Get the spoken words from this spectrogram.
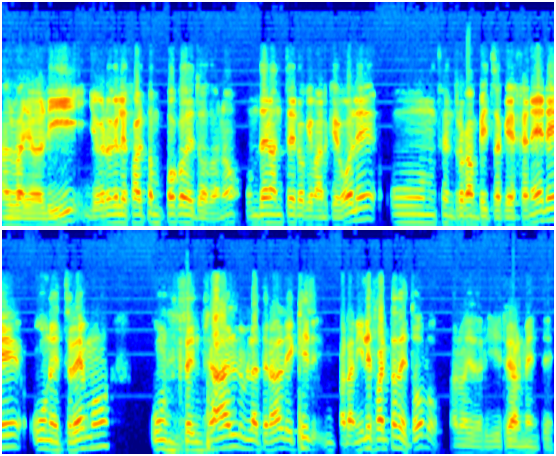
Al Valladolid yo creo que le falta un poco de todo, ¿no? Un delantero que marque goles, un centrocampista que genere, un extremo, un central, un lateral. Es que para mí le falta de todo al Valladolid realmente.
